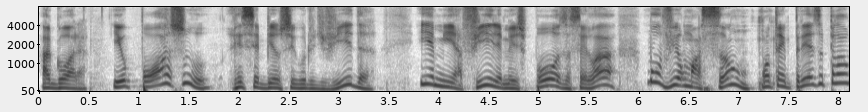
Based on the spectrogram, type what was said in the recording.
Agora, eu posso receber o seguro de vida e a minha filha, minha esposa, sei lá, mover uma ação contra a empresa pela,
